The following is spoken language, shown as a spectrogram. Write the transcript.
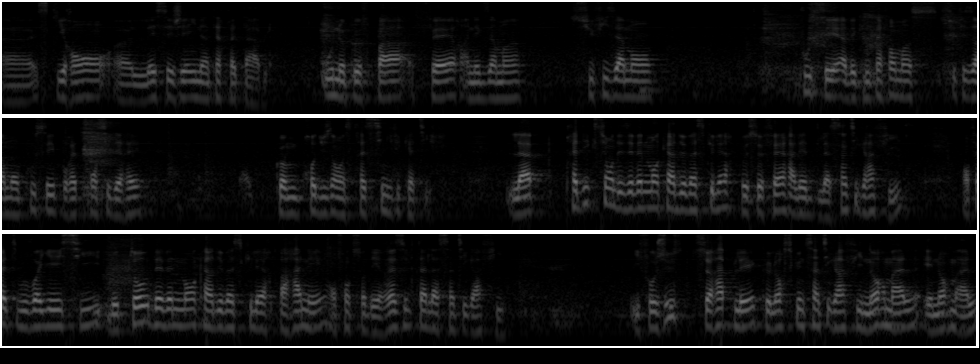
euh, ce qui rend l'ECG ininterprétable, ou ne peuvent pas faire un examen suffisamment poussé, avec une performance suffisamment poussée pour être considéré comme produisant un stress significatif. Prédiction des événements cardiovasculaires peut se faire à l'aide de la scintigraphie. En fait, vous voyez ici le taux d'événements cardiovasculaires par année en fonction des résultats de la scintigraphie. Il faut juste se rappeler que lorsqu'une scintigraphie normale est normale,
